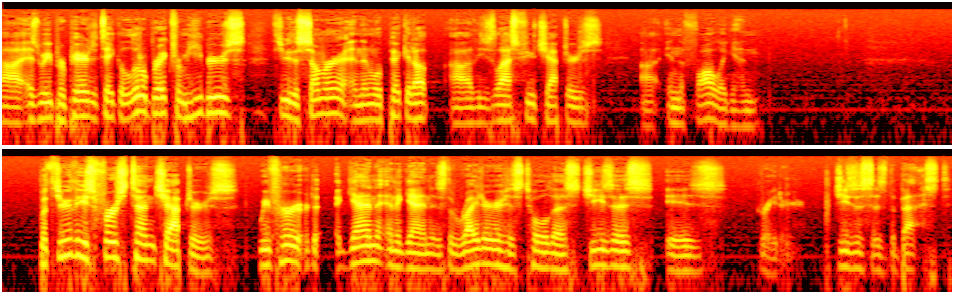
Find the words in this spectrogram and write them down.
uh, as we prepare to take a little break from Hebrews through the summer, and then we'll pick it up uh, these last few chapters uh, in the fall again. But through these first 10 chapters, we've heard again and again as the writer has told us Jesus is greater. Jesus is the best.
